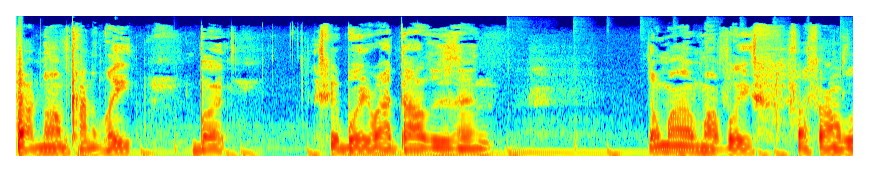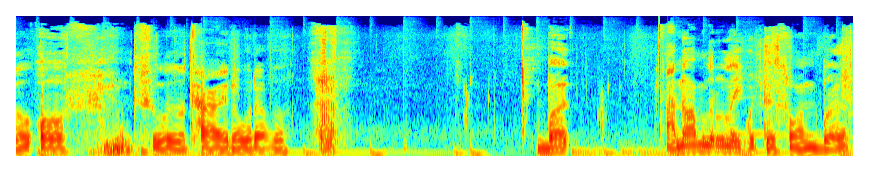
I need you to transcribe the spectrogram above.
So I know I'm kind of late, but it's your boy Rod Dollars, and don't mind my voice if I sound a little off, just a little tired or whatever. But I know I'm a little late with this one, but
